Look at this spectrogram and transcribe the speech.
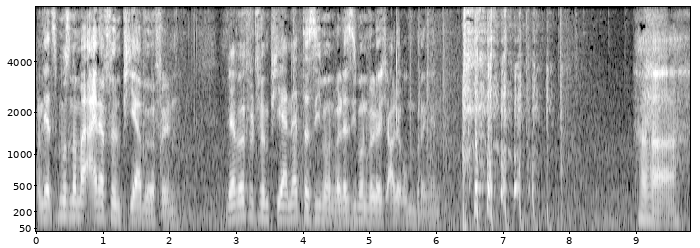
und jetzt muss noch mal einer für den Pierre würfeln. Wer würfelt für den Pierre? Nicht der Simon, weil der Simon will euch alle umbringen. Haha.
